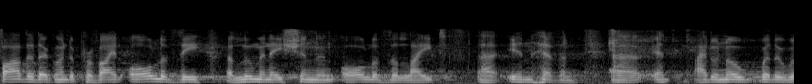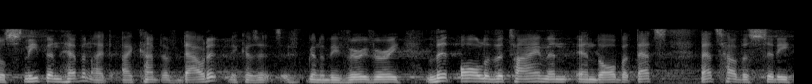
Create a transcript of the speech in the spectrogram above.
Father, they're going to provide all of the illumination and all of the light uh, in heaven. Uh, and I don't know whether we'll sleep in heaven. I, I kind of doubt it because it's going to be very, very lit all of the time and, and all, but that's, that's how the city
